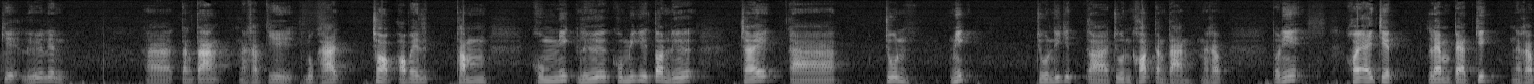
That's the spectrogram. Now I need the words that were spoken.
เกะหรือเล่นอ่าต่างๆนะครับที่ลูกค้า ชอบเอาไปทำคุมมิกหรือคุมมิกดิจิตอลหรือใช้อ่าจูนมิกจูนดิจิอ่าจูนคอสต่างๆนะครับ ตัวนี้คอย i7 แรม8กิกนะครับ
